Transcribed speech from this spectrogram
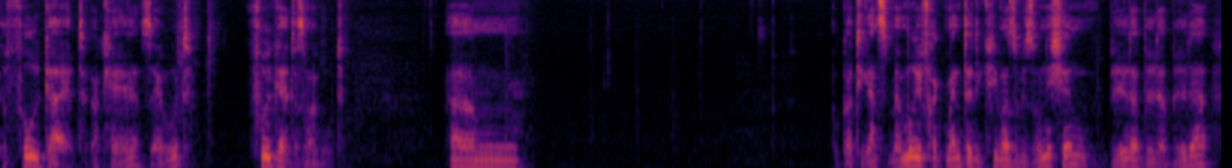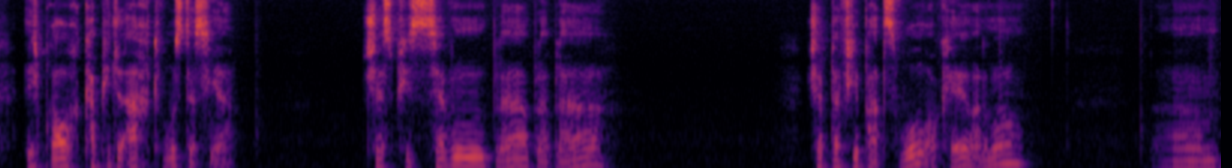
the Full Guide. Okay, sehr gut. Full Guide ist mal gut. Ähm, oh Gott, die ganzen Memory-Fragmente, die kriegen wir sowieso nicht hin. Bilder, Bilder, Bilder. Ich brauche Kapitel 8. Wo ist das hier? Chess Piece 7, bla bla bla. Chapter 4, Part 2. Okay, warte mal. Ähm,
